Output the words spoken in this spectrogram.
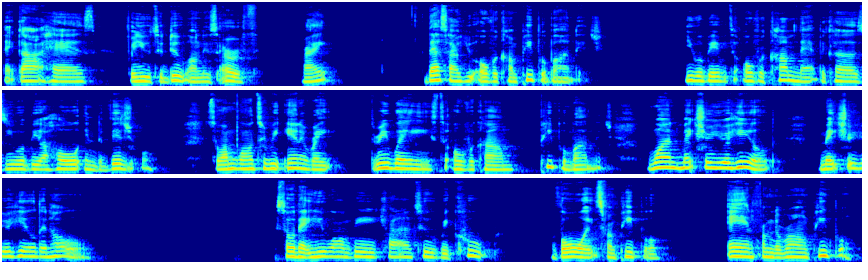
that God has for you to do on this earth, right? That's how you overcome people bondage. You will be able to overcome that because you will be a whole individual. So I'm going to reiterate three ways to overcome people bondage. One, make sure you're healed. Make sure you're healed and whole. So that you won't be trying to recoup voids from people and from the wrong people.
